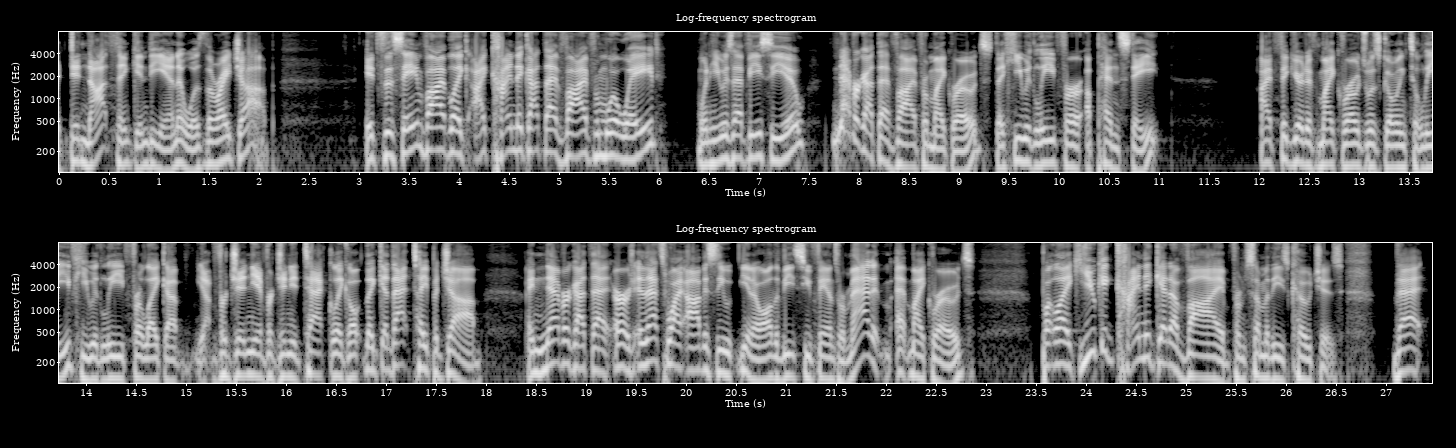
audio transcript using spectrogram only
I did not think Indiana was the right job. It's the same vibe. Like, I kind of got that vibe from Will Wade when he was at VCU. Never got that vibe from Mike Rhoades that he would leave for a Penn State. I figured if Mike Rhoades was going to leave, he would leave for like a yeah, Virginia, Virginia Tech, like a, like that type of job. I never got that urge, and that's why obviously you know all the VCU fans were mad at, at Mike Rhoades but like you can kind of get a vibe from some of these coaches that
